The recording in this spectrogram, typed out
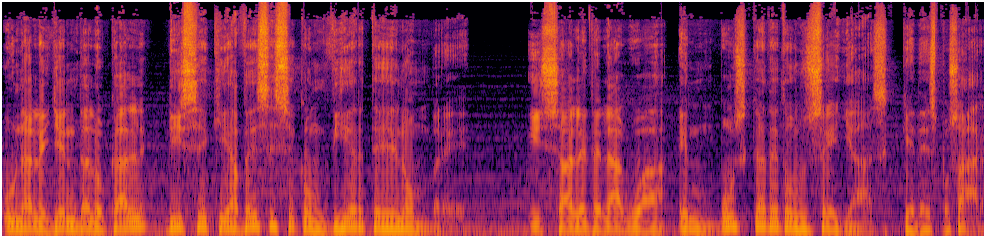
Una leyenda local dice que a veces se convierte en hombre y sale del agua en busca de doncellas que desposar.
